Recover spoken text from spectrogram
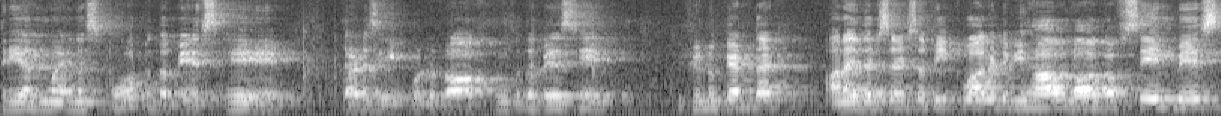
3n minus 4 to the base a that is equal to log 2 to the base a. If you look at that on either sides of equality we have log of same base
